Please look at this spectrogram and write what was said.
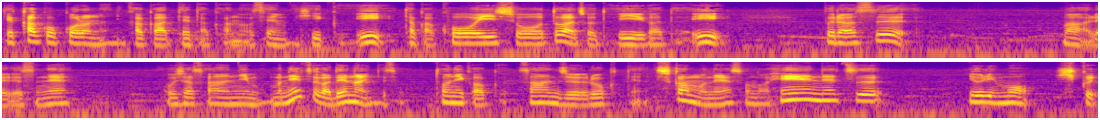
で過去コロナにかかってた可能性も低い。だから後遺症とはちょっと言い難い。プラスまああれですね。お医者さんにも、まあ、熱が出ないんですよ。とにかく。36点しかもねその平熱よりも低い。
